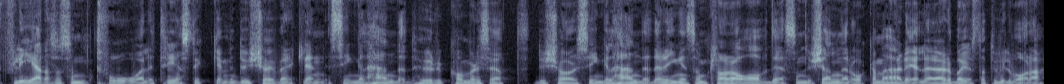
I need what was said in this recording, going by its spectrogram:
fler, alltså som två eller tre stycken, men du kör ju verkligen single-handed. Hur kommer det sig att du kör single-handed? Är det ingen som klarar av det som du känner och åka med dig, eller är det bara just att du vill vara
